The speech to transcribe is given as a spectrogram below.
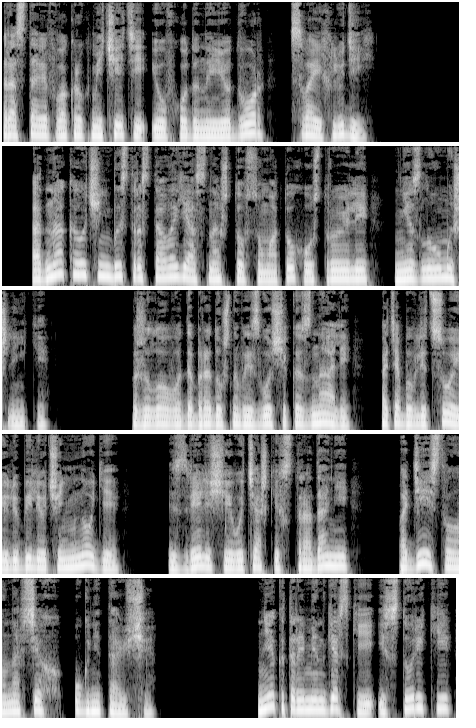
расставив вокруг мечети и у входа на ее двор своих людей. Однако очень быстро стало ясно, что суматоху устроили не злоумышленники. Пожилого добродушного извозчика знали хотя бы в лицо и любили очень многие, и зрелище его тяжких страданий подействовало на всех угнетающе. Некоторые менгерские историки,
